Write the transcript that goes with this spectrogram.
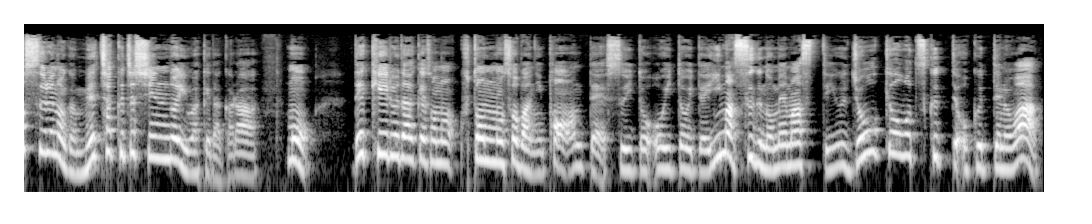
をするのがめちゃくちゃしんどいわけだから、もう、できるだけその布団のそばにポーンって水筒置いといて、今すぐ飲めますっていう状況を作っておくっていうのは、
